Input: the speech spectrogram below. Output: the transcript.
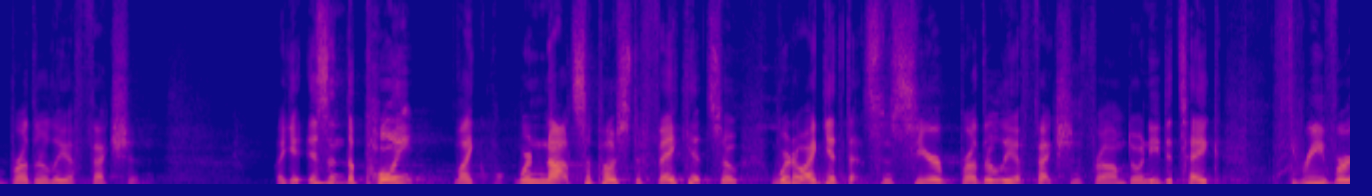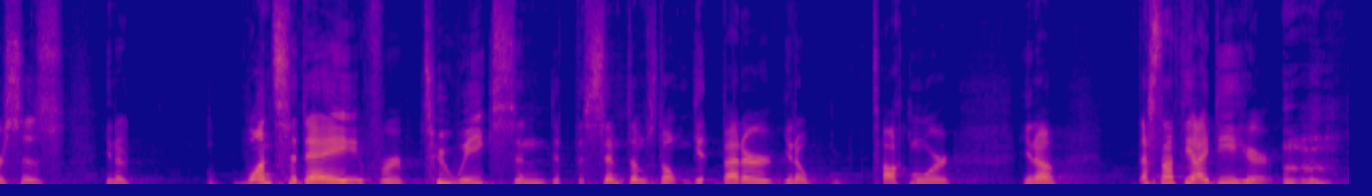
brotherly affection? Like, it isn't the point like we're not supposed to fake it? So, where do I get that sincere brotherly affection from? Do I need to take three verses, you know, once a day for two weeks, and if the symptoms don't get better, you know, talk more? You know, that's not the idea here.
